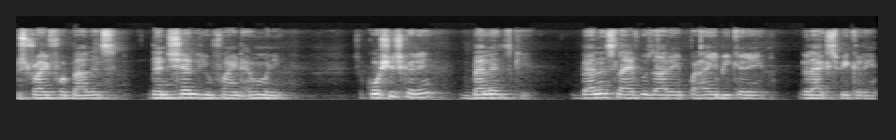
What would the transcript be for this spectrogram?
to strive for balance then shall you find have money so कोशिश करें बैलेंस की। बैलेंस लाइफ गुजारें, पढ़ाई भी करें रिलैक्स भी करें।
